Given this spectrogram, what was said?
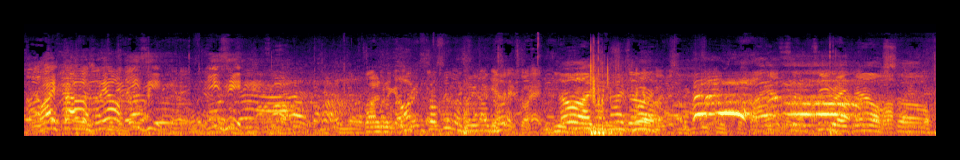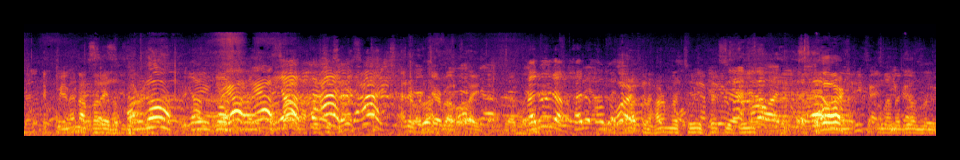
Five fouls, are. Easy. Easy. No, I just, uh, I have some tea right now, so. I don't know. I don't care about play. I don't know. I don't know.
